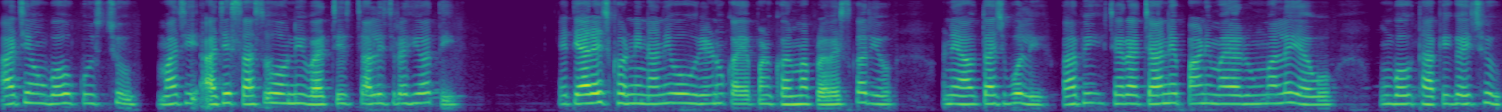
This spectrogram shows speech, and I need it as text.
આજે હું બહુ ખુશ છું. માજી, આજે સાસુઓની વાતચીત ચાલી જ રહી હતી. એ ત્યારે જ ઘરની નાની વહુ રેણુકાએ પણ ઘરમાં પ્રવેશ કર્યો અને આવતા જ બોલી, ભાભી, જરા ચા ને પાણી મારા રૂમમાં લઈ આવો. હું બહુ થાકી ગઈ છું.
